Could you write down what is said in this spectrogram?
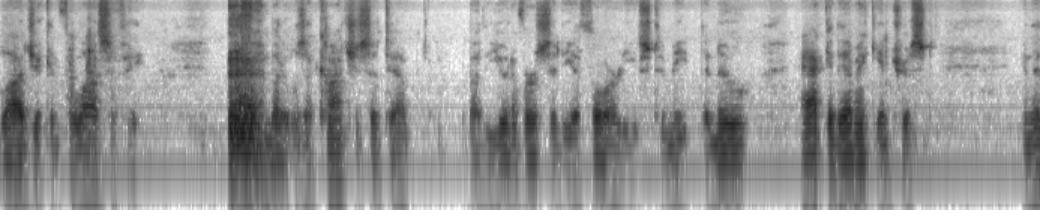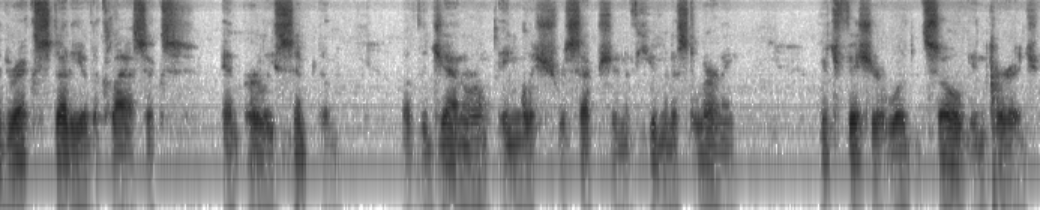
logic and philosophy. but it was a conscious attempt by the university authorities to meet the new academic interest in the direct study of the classics an early symptom of the general English reception of humanist learning, which Fisher would so encourage.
